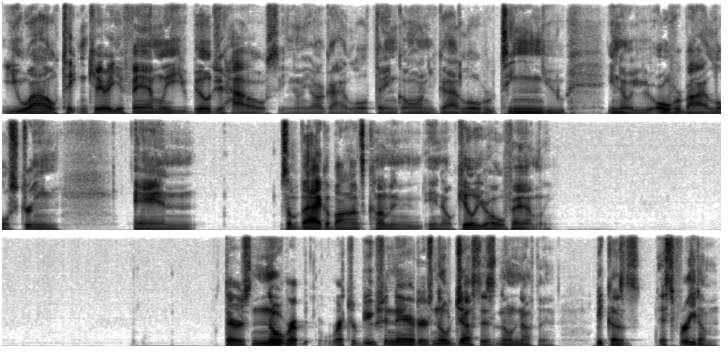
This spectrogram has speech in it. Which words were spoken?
You out taking care of your family, you build your house, you know, y'all got a little thing going, you got a little routine, you you know, you're over by a little stream and some vagabonds come and, you know, kill your whole family. There's no rep- retribution there. There's no justice, no nothing because it's freedom.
